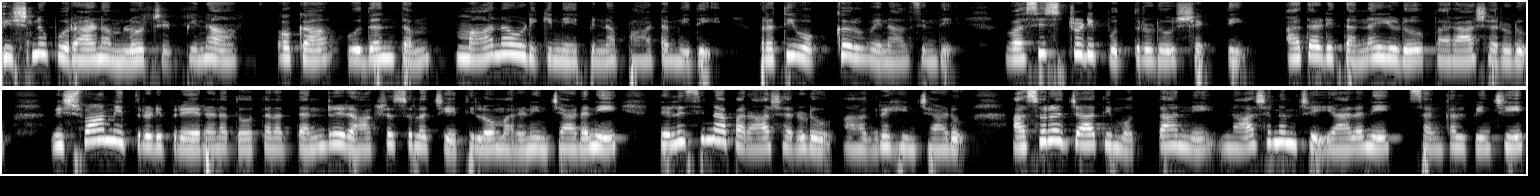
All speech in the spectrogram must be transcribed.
విష్ణు పురాణంలో చెప్పిన ఒక ఉదంతం మానవుడికి నేర్పిన పాఠం ఇది. ప్రతి ఒక్కరూ వినాల్సిందే. వశిష్ఠుడి పుత్రుడు శక్తి. అతడి తనయుడు పరాశరుడు విశ్వామిత్రుడి ప్రేరణతో తన తండ్రి రాక్షసుల చేతిలో మరణించాడని తెలిసిన పరాశరుడు ఆగ్రహించాడు. అసుర జాతి మొత్తాన్ని నాశనం చేయాలని సంకల్పించి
